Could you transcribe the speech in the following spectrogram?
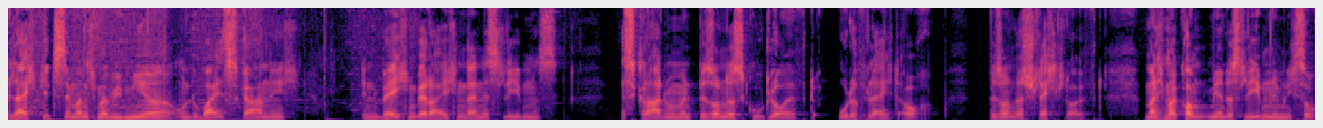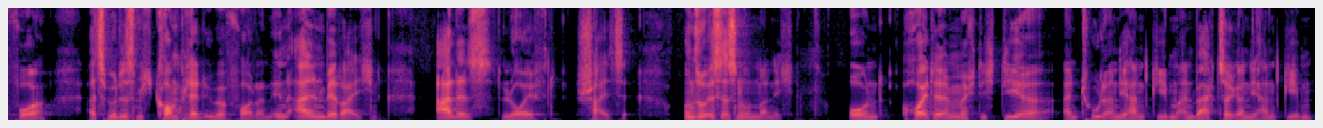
Vielleicht geht es dir manchmal wie mir und du weißt gar nicht, in welchen Bereichen deines Lebens es gerade im Moment besonders gut läuft oder vielleicht auch besonders schlecht läuft. Manchmal kommt mir das Leben nämlich so vor, als würde es mich komplett überfordern, in allen Bereichen. Alles läuft scheiße. Und so ist es nun mal nicht. Und heute möchte ich dir ein Tool an die Hand geben, ein Werkzeug an die Hand geben,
